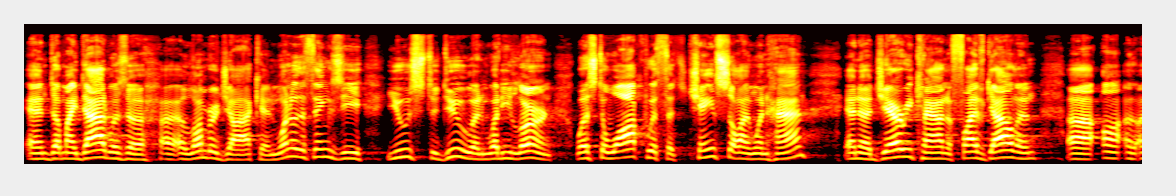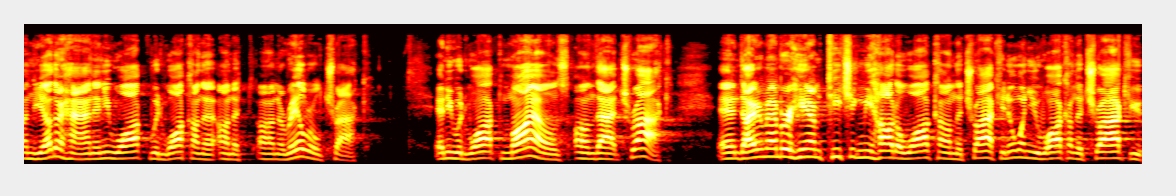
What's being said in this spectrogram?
and uh, my dad was a, a, lumberjack, and one of the things he used to do and what he learned was to walk with a chainsaw in one hand and a jerry can, a five gallon, uh, on, on, the other hand, and he walk, would walk on a, on, a, on a railroad track. And he would walk miles on that track. And I remember him teaching me how to walk on the track. You know, when you walk on the track, you,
